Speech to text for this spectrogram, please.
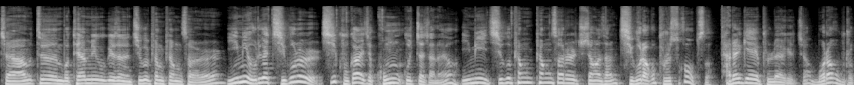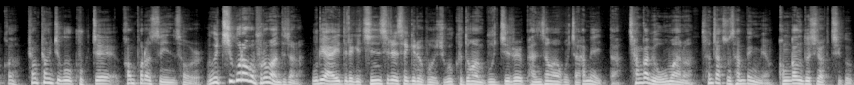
자, 아무튼 뭐 대한민국에서는 지구 평평설 이미 우리가 지구를 지구가 이제 공 구 자잖아요. 이미 지구 평평설을 주장한 사람 지구라고 부를 수가 없어. 다르게 불러야겠죠. 뭐라고 부를까? 평평지구 국제 컨퍼런스 in 서울. 이거 지구라고 부르면 안 되잖아. 우리 아이들에게 진실의 세계를 보여주고 그동안 무지를 반성하고자 함에 있다. 참가비 5만 원, 선착순 300명, 건강 도시락 지급.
